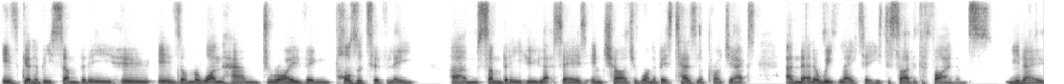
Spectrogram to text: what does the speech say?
is going to be somebody who is on the one hand driving positively um, somebody who let's say is in charge of one of his Tesla projects, and then a week later he's decided to fire them. You know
